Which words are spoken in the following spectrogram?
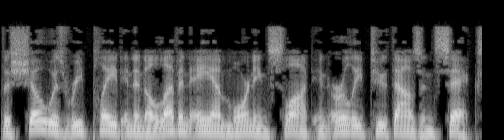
the show was replayed in an 11 a.m. morning slot in early 2006.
